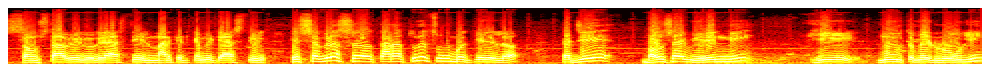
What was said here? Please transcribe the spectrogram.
संस्था वेगवेगळ्या असतील मार्केट कमिट्या असतील हे सगळं सहकारातूनच उभं केलेलं का जे भाऊसाहेब हिरेंनी ही मुहूर्तमेढ रोवली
